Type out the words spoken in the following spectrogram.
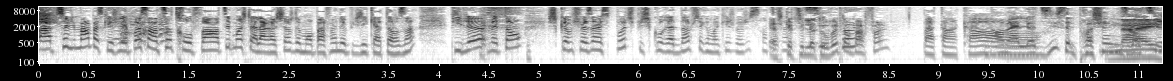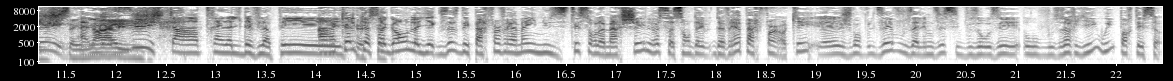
Ah, Absolument, parce que je voulais pas sentir trop fort. Tu sais, moi, j'étais à la recherche de mon parfum depuis que j'ai 14 ans. Puis là, mettons, je, comme je faisais un sputch, puis je courais dedans, puis j'étais comme, OK, je vais juste sentir Est-ce que tu l'as trouvé, ton parfum? Pas encore. Non, mais elle l'a dit, c'est le prochain Lise Neige, c'est neige. Je suis en train de le développer. En quelques secondes, là, il existe des parfums vraiment inusités sur le marché. Là, ce sont de, de vrais parfums, OK? Euh, je vais vous le dire, vous allez me dire si vous osez ou vous auriez, oui, porter ça.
